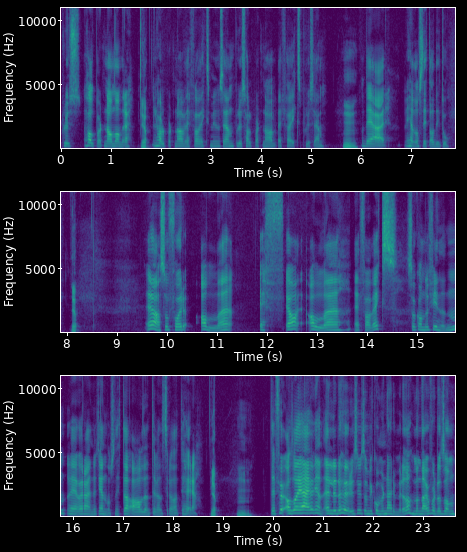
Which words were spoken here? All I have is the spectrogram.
pluss halvparten av den andre. Ja. Eller halvparten av f av x minus 1 pluss halvparten av f av x pluss 1. Mm. Og det er gjennomsnittet av de to. Ja. Ja, så for alle f Ja, alle f av x, så kan du finne den ved å regne ut gjennomsnittet av den til venstre og den til høyre. Ja. Mm. Det, altså enig, eller det høres ut som vi kommer nærmere, da, men det er jo fortsatt sånn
